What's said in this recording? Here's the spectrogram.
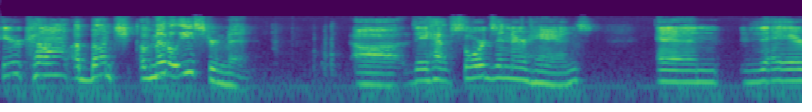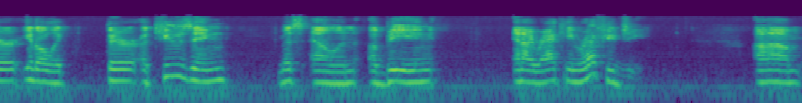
here come a bunch of Middle Eastern men. Uh, they have swords in their hands, and they're, you know, like they're accusing Miss Ellen of being an Iraqi refugee. Um,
